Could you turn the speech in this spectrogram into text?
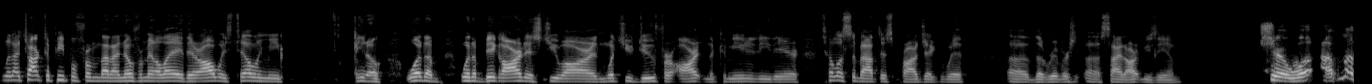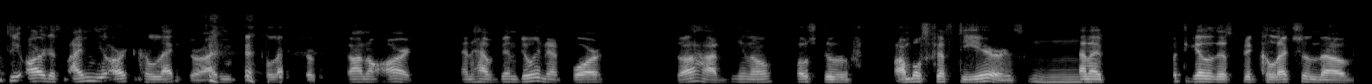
when I talk to people from that I know from LA, they're always telling me, you know, what a what a big artist you are and what you do for art in the community there. Tell us about this project with uh, the Riverside Art Museum. Sure. Well, I'm not the artist. I'm the art collector. I'm the collector of Chicano art, and have been doing it for, God, you know, close to almost 50 years. Mhm. And I put together this big collection of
